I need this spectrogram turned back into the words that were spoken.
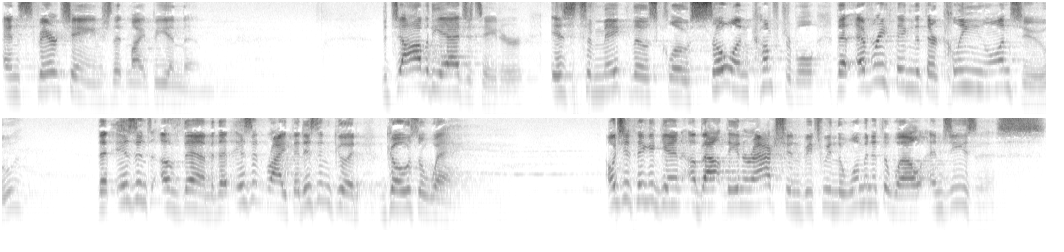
and spare change that might be in them. The job of the agitator is to make those clothes so uncomfortable that everything that they're clinging onto that isn't of them, that isn't right, that isn't good, goes away. I want you to think again about the interaction between the woman at the well and Jesus.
